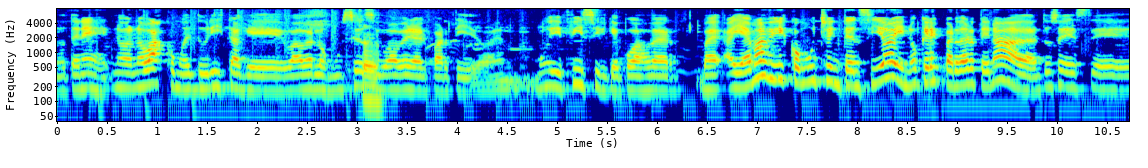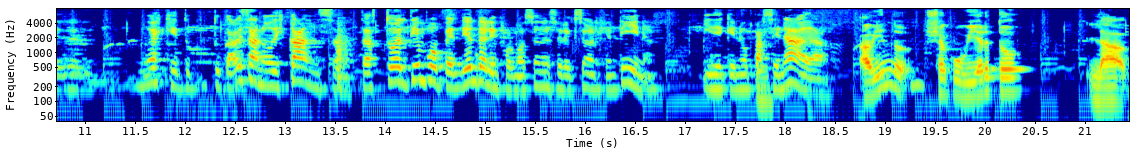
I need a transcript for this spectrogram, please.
no tenés, no, no vas como el turista que va a ver los museos y va a ver el partido. Es muy difícil que puedas ver. Y además vivís con mucha intensidad y no querés perderte nada. Entonces, eh, no es que tu, tu, cabeza no descansa. Estás todo el tiempo pendiente de la información de selección argentina y de que no pase nada. Habiendo ya cubierto la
